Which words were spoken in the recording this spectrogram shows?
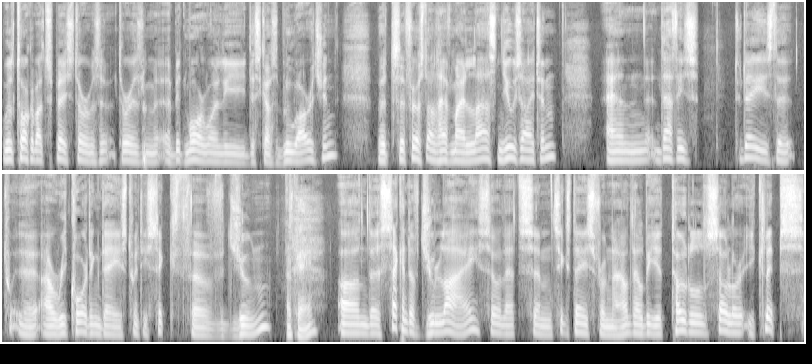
we'll talk about space tourism, tourism a bit more when we discuss Blue Origin. But uh, first, I'll have my last news item, and that is today is the tw- uh, our recording day is 26th of June. Okay. On the 2nd of July, so that's um, six days from now, there'll be a total solar eclipse.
